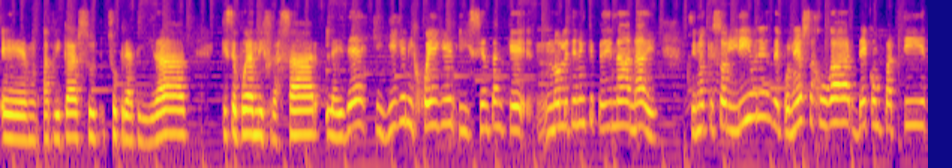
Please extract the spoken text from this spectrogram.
em, aplicar su creatividad, que se puedan disfrazar. La idea es que lleguen y jueguen y sientan que no le tienen que pedir nada a nadie, sino que son libres de ponerse a jugar, de compartir,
